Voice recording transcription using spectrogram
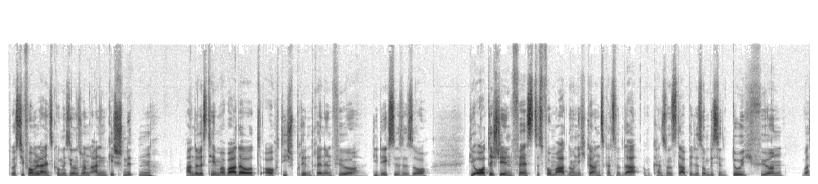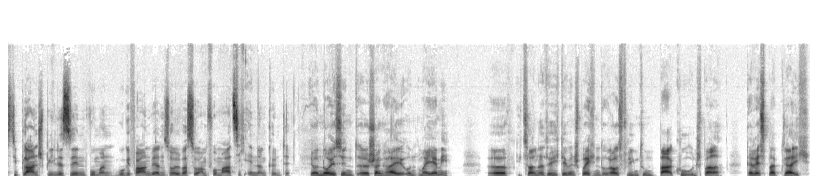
Du hast die Formel 1-Kommission schon angeschnitten. Anderes Thema war dort auch die Sprintrennen für die nächste Saison. Die Orte stehen fest, das Format noch nicht ganz. Kannst du, da, kannst du uns da bitte so ein bisschen durchführen, was die Planspiele sind, wo, man, wo gefahren werden soll, was so am Format sich ändern könnte? Ja, neu sind äh, Shanghai und Miami. Äh, die zahlen natürlich dementsprechend. Rausfliegen tun Baku und Spa. Der Rest bleibt gleich.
